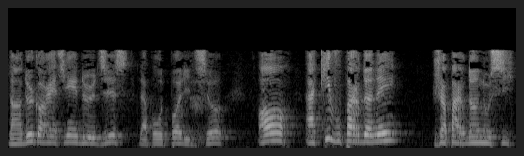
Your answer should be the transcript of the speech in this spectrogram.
Dans 2 Corinthiens 2.10, l'apôtre Paul, il dit ça. Or, à qui vous pardonnez, je pardonne aussi.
